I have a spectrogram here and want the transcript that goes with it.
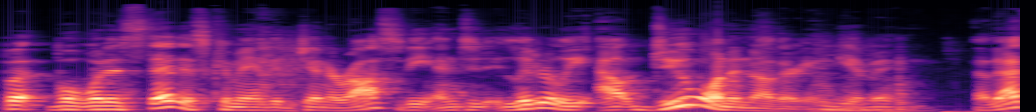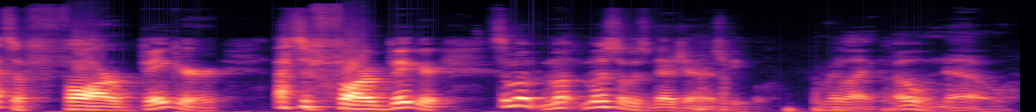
But but what instead is commanded generosity and to literally outdo one another in giving. Mm-hmm. Now that's a far bigger. That's a far bigger. Some of, mo- most of us know generous people, and we're like, oh no,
